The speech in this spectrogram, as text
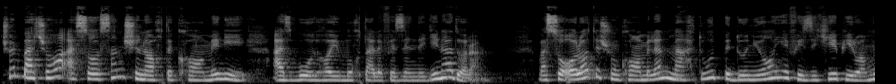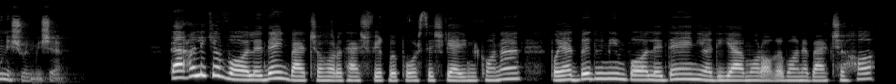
چون بچه ها اساسا شناخت کاملی از بودهای مختلف زندگی ندارن و سوالاتشون کاملا محدود به دنیای فیزیکی پیرامونشون میشه در حالی که والدین بچه ها رو تشویق به پرسشگری می‌کنن باید بدونیم والدین یا دیگر مراقبان بچه ها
